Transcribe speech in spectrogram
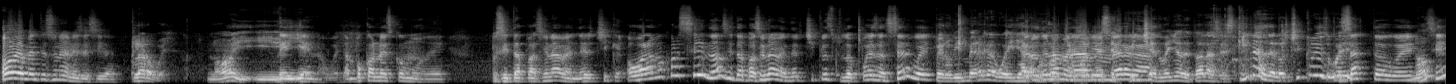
Obviamente es una necesidad. Claro, güey. ¿No? Y. y- De lleno, güey. Tampoco no es como de... Pues si te apasiona vender chicles... O a lo mejor sí, ¿no? Si te apasiona vender chicles, pues lo puedes hacer, güey. Pero bien verga, güey. Ya Pero a lo de mejor una manera bien verga. pinche dueño de todas las esquinas de los chicles, güey. Exacto, güey. ¿No? Sí,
